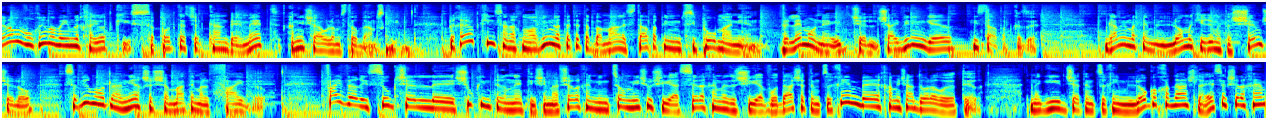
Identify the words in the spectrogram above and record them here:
שלום וברוכים הבאים לחיות כיס, הפודקאסט של כאן באמת, אני שאול אמסטרדמסקי. בחיות כיס אנחנו אוהבים לתת את הבמה לסטארט-אפים עם סיפור מעניין, ולמונייד של שי וינינגר היא סטארט-אפ כזה. גם אם אתם לא מכירים את השם שלו, סביר מאוד להניח ששמעתם על פייבר. פייבר היא סוג של אה, שוק אינטרנטי שמאפשר לכם למצוא מישהו שיעשה לכם איזושהי עבודה שאתם צריכים בחמישה דולר או יותר. נגיד שאתם צריכים לוגו חדש לעסק שלכם,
